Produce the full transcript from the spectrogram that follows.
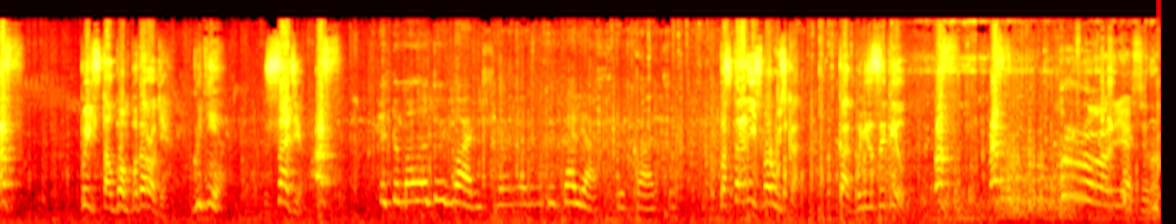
Аф! Пыль столбом по дороге! Где? Сзади! Аф! Это молодой барин в своей новенькой коляске катит. Посторонись, Маруська! Как бы не зацепил! Аф! Аф! Прорясина!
